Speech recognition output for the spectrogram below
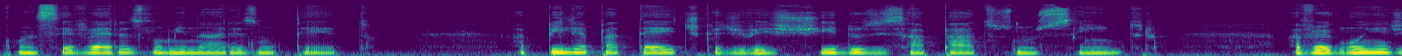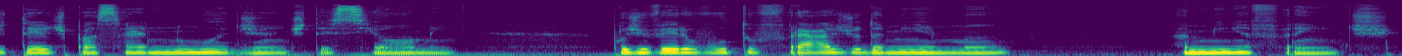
com as severas luminárias no teto, a pilha patética de vestidos e sapatos no centro, a vergonha de ter de passar nua diante desse homem Pude ver o vulto frágil da minha irmã à minha frente,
